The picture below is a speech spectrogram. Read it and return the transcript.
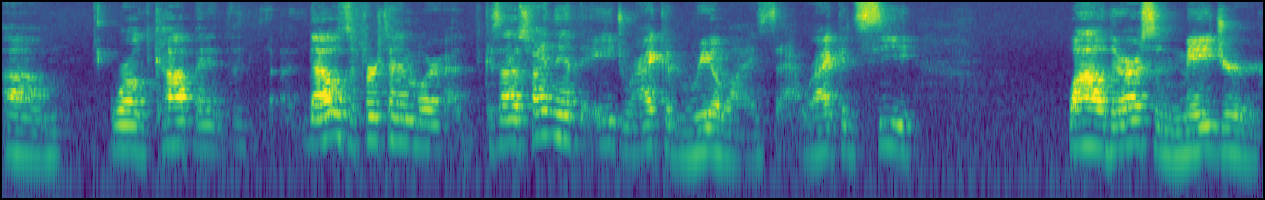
um, World Cup. And it, that was the first time where, because I was finally at the age where I could realize that, where I could see wow, there are some major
